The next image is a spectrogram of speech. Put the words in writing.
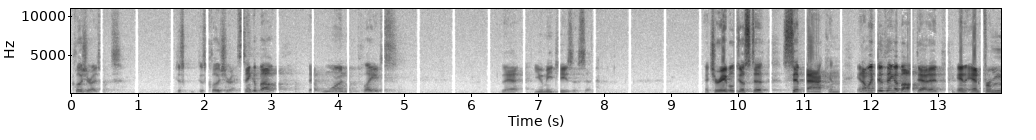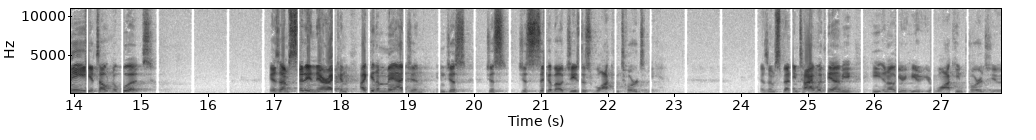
Close your eyes, please. Just, just close your eyes. Think about that one place that you meet Jesus in. That you're able just to sit back and, and I want you to think about that. It, and, and for me, it's out in the woods. As I'm sitting there, I can, I can imagine and just, just, just think about Jesus walking towards me. As I'm spending time with him, he, he, you know, you're, you're walking towards you.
